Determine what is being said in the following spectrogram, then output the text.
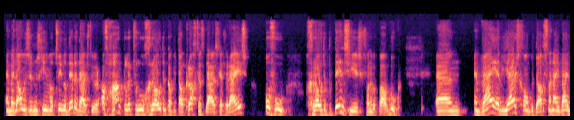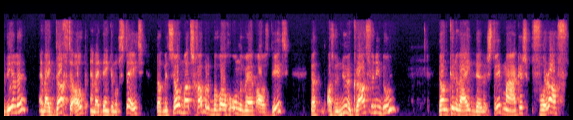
En bij de ander is het misschien wel 20, 30.000 euro. Afhankelijk van hoe groot en kapitaalkrachtig de uitgeverij is. Of hoe groot de potentie is van een bepaald boek. Ehm, en wij hebben juist gewoon bedacht van wij willen, en wij dachten ook, en wij denken nog steeds, dat met zo'n maatschappelijk bewogen onderwerp als dit, dat als we nu een crowdfunding doen, dan kunnen wij de stripmakers vooraf,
